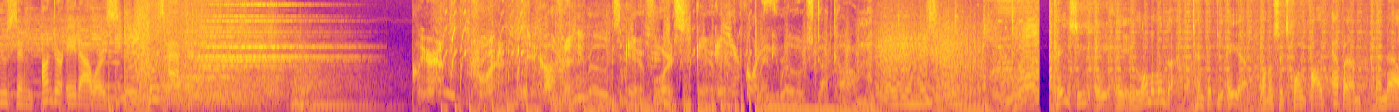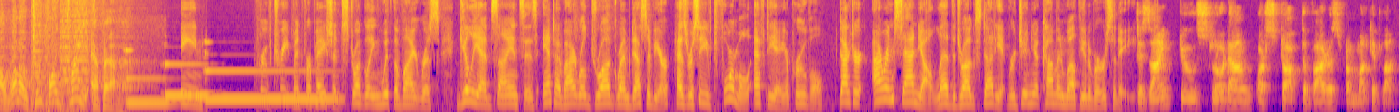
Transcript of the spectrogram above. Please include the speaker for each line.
Speaker 1: Use in under eight hours. Who's hacking?
Speaker 2: Clear for takeoff. Randy Rhodes Air Force. Air, Air Force. RandyRhodes.com.
Speaker 3: KCAA Loma Linda, 1050 AM, 106.5 FM, and now 102.3 FM.
Speaker 4: Treatment for patients struggling with the virus. Gilead Sciences antiviral drug remdesivir has received formal FDA approval. Dr. Arun Sanyal led the drug study at Virginia Commonwealth University.
Speaker 5: Designed to slow down or stop the virus from multiplying.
